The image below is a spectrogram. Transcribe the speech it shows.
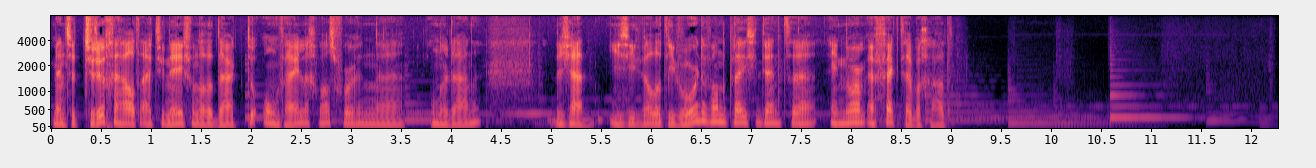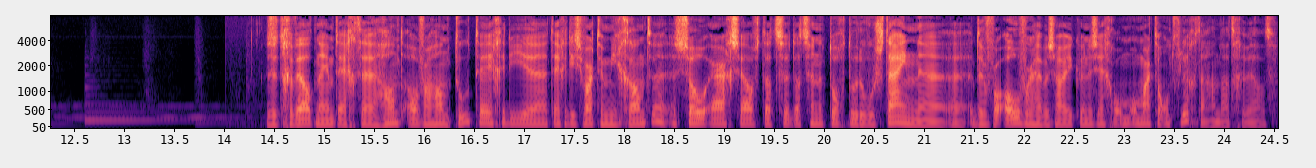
mensen teruggehaald uit Tunesië... omdat het daar te onveilig was voor hun uh, onderdanen. Dus ja, je ziet wel dat die woorden van de president enorm effect hebben gehad. Dus het geweld neemt echt uh, hand over hand toe tegen die, uh, tegen die zwarte migranten. Zo erg zelfs dat ze, dat ze het toch door de woestijn uh, ervoor over hebben, zou je kunnen zeggen, om, om maar te ontvluchten aan dat geweld.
